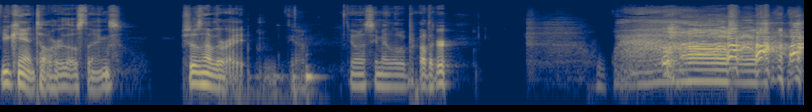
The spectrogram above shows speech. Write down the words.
you can't tell her those things. She doesn't have the right. Yeah. You want to see my little brother? Wow.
